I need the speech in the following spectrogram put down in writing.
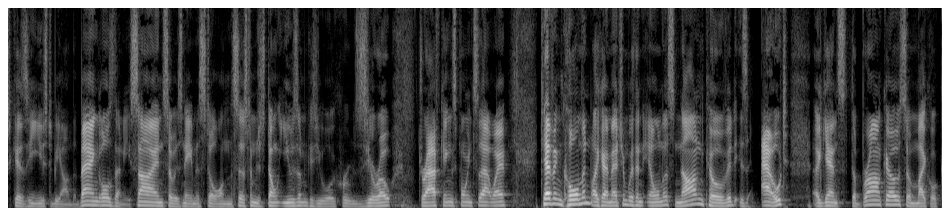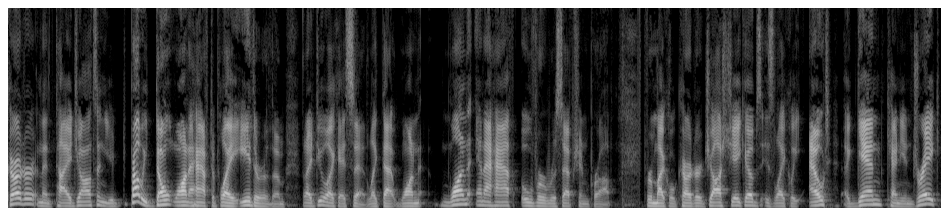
because he used to be on the Bengals. Then he signed, so his name is still on the system. Just don't use him because you will accrue zero DraftKings points that way. Tevin Coleman, like I mentioned, with an illness, non-COVID, is out against the Broncos. So Michael Carter and then Ty Johnson. You probably don't want to have to play either of them, but I do, like I said, like that one one and a half over reception prop for Michael Carter. Josh Jacobs is likely out again. Kenyon Drake,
